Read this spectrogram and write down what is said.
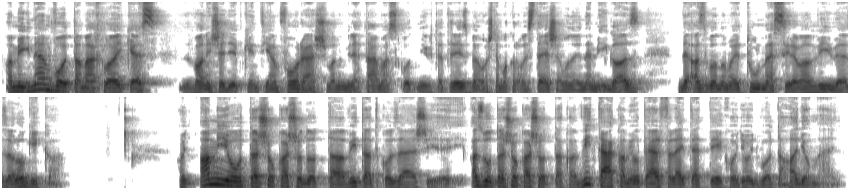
amíg nem volt a Machlajkesz, van is egyébként ilyen forrás, van mire támaszkodniuk, tehát részben most nem akarom ezt teljesen mondani, hogy nem igaz, de azt gondolom, hogy túl messzire van víve ez a logika. Hogy amióta sokasodott a vitatkozás, azóta sokasodtak a viták, amióta elfelejtették, hogy hogy volt a hagyomány.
